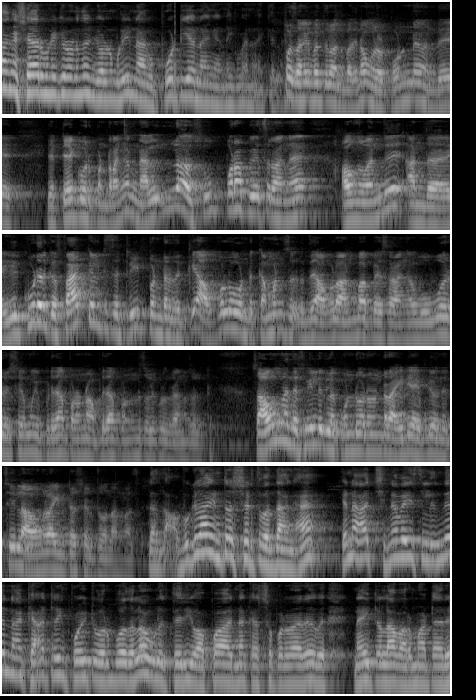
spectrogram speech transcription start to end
நாங்கள் ஷேர் பண்ணிக்கிறோம்னு தான் சொல்ல முடியும். நாங்கள் போட்டியாக நாங்கள் என்றைக்குமே நினைக்கல. இப்போ சமீபத்தில் வந்து பார்த்தீங்கன்னா உங்களோட பொண்ணு வந்து இதை டேக் ஓவர் பண்ணுறாங்க நல்லா சூப்பராக பேசுகிறாங்க அவங்க வந்து அந்த இது கூட இருக்க ஃபேக்கல்ட்டிஸை ட்ரீட் பண்ணுறதுக்கு அவ்வளோ கமெண்ட்ஸ் வருது அவ்வளோ அன்பாக பேசுகிறாங்க ஒவ்வொரு விஷயமும் இப்படி தான் பண்ணணும் அப்படி தான் பண்ணணும்னு சொல்லி கொடுக்குறாங்கன்னு சொல்லிட்டு. ஸோ அவங்க அந்த ஃபீல்டுக்குள்ள கொண்டு வரணுன்ற ஐடியா எப்படி வந்துச்சு? இல்லை அவங்களா இன்ட்ரெஸ்ட் எடுத்து வந்தாங்களா சார் இல்லை அவங்களா இன்ட்ரெஸ்ட் எடுத்து வந்தாங்க. ஏன்னா சின்ன வயசுலேருந்தே நான் கேட்ரிங் போயிட்டு வரும்போதெல்லாம் அவங்களுக்கு தெரியும். அப்பா என்ன கஷ்டப்படுறாரு? நைட்டெல்லாம் வரமாட்டார்.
